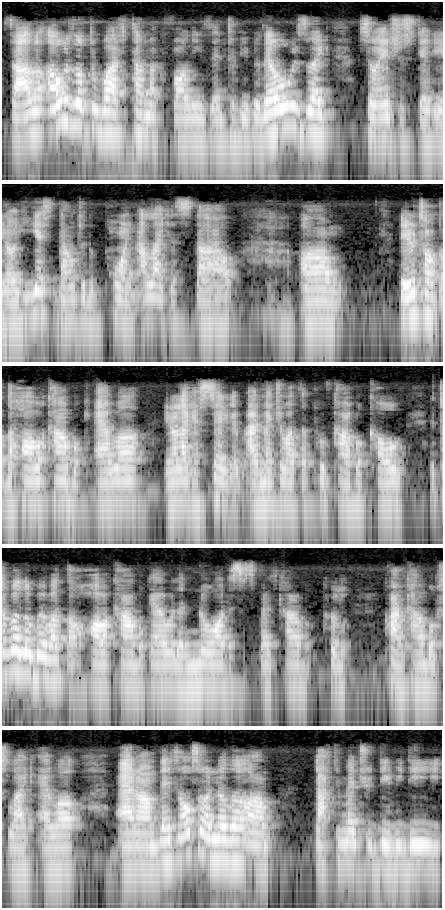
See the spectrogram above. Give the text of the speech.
so I, I always love to watch Todd McFarlane's interview because they're always like so interested. You know, he gets down to the point. I like his style. Um, they were talking about the horror comic book era. You know, like I said, I mentioned about the proof comic book code. They talk a little bit about the horror comic book era, the noir, the suspense comic book, crime comic books like era. And um, there's also another um, documentary DVD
